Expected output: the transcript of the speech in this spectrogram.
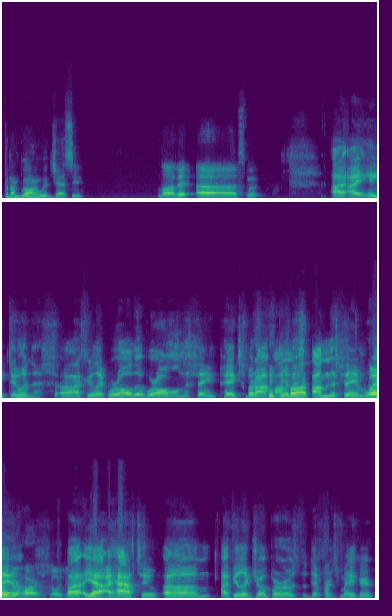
but I'm going with Jesse. Love it. Uh, Smoot. I, I hate doing this. Uh, I feel like we're all the, we're all on the same picks, but I, I'm the, I'm the same Go with way. your heart. Go with your Uh, yeah, I have to. Um, I feel like Joe Burrow's the difference maker.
